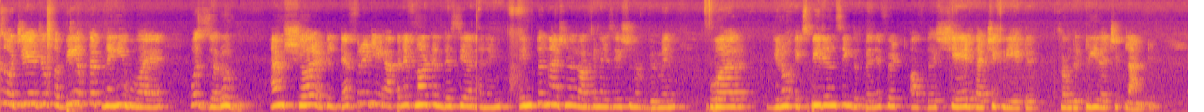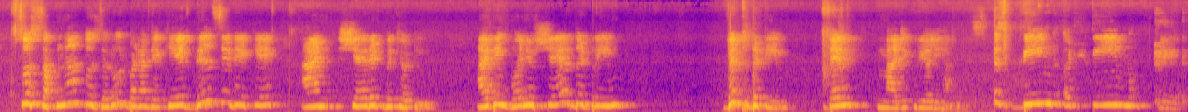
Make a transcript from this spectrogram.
Happen if not in this year an international organisation of women who are you know experiencing the benefit of the shade that she created from the tree that she planted so Sapna तो जरूर बड़ा देखिए दिल से देखिए and share it with your team I think when you share the dream with the team then magic really happens is being a team player.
